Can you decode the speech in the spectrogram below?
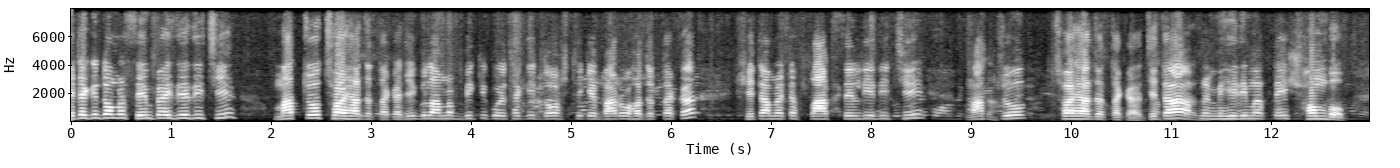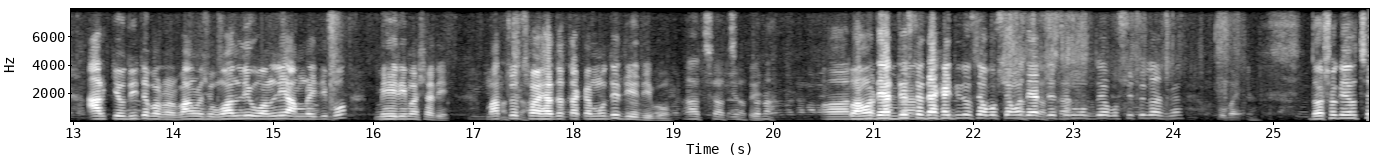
এটা কিন্তু আমরা সেম প্রাইস দিয়ে দিচ্ছি মাত্র ছয় হাজার টাকা। যেগুলো আমরা বিক্রি করে থাকি দশ থেকে বারো হাজার টাকা সেটা আমরা একটা ফ্ল্যাট সেল দিয়ে দিচ্ছি মাত্র ছয় হাজার টাকা যেটা আপনার মেহেরিমাতেই সম্ভব। আর কেউ দিতে পারবে না। বাংলাদেশে ওয়ানলি ওয়ানলি আমরাই দিব মেহেরিমা শাড়ি মাত্র ছয় হাজার টাকার মধ্যে দিয়ে দিব। আচ্ছা আচ্ছা তো আমাদের অ্যাড্রেসটা দেখাই দিতেছে অবশ্যই আমাদের আচ্ছা, অ্যাড্রেসের মধ্যে অবশ্যই চলে আসবেন। ও ভাই। দর্শক এই হচ্ছে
